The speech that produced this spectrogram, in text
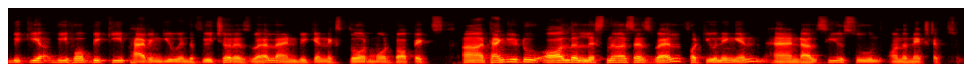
we keep, we hope we keep having you in the future as well, and we can explore more topics. Uh, thank you to all the listeners as well for tuning in, and I'll see you soon on the next episode.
